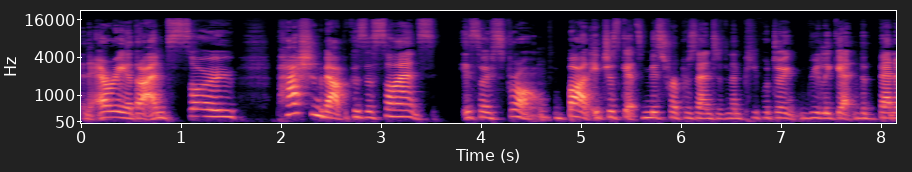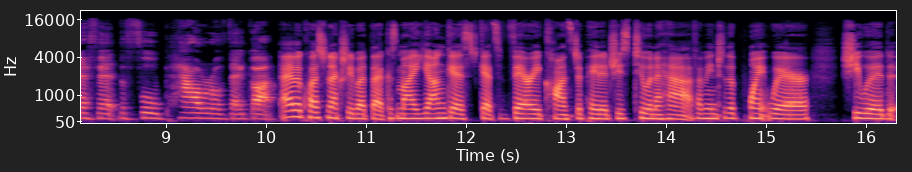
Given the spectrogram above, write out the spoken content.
an area that I'm so passionate about because the science is so strong, but it just gets misrepresented and then people don't really get the benefit, the full power of their gut. I have a question actually about that because my youngest gets very constipated. She's two and a half. I mean, to the point where she would,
